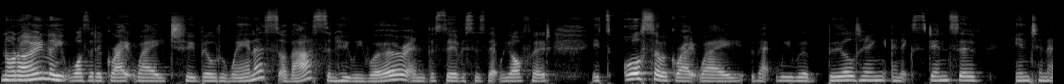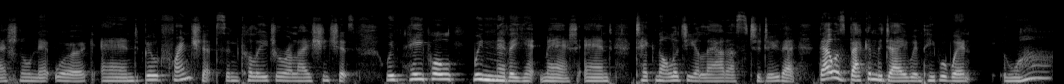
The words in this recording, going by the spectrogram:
not only was it a great way to build awareness of us and who we were and the services that we offered, it's also a great way that we were building an extensive international network and build friendships and collegial relationships with people we never yet met. And technology allowed us to do that. That was back in the day when people went, what?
